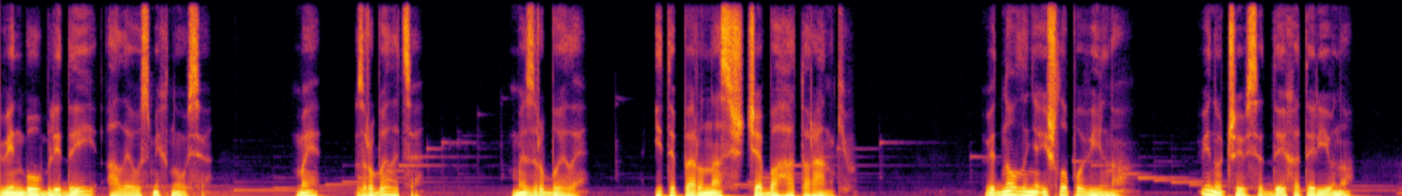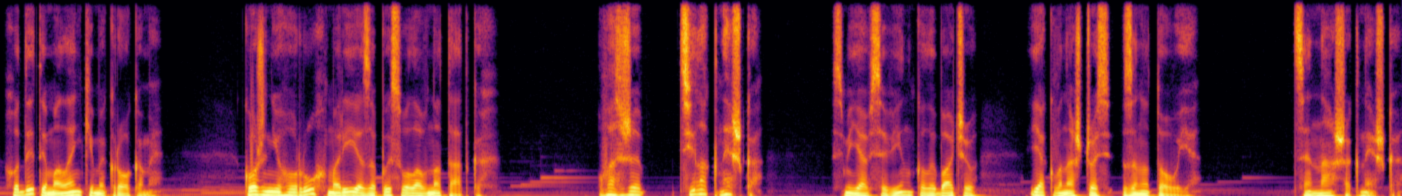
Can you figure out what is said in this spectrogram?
Він був блідий, але усміхнувся. Ми зробили це? Ми зробили. І тепер у нас ще багато ранків. Відновлення йшло повільно. Він учився дихати рівно, ходити маленькими кроками. Кожен його рух Марія записувала в нотатках. У вас же ціла книжка, сміявся він, коли бачив, як вона щось занотовує. Це наша книжка,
